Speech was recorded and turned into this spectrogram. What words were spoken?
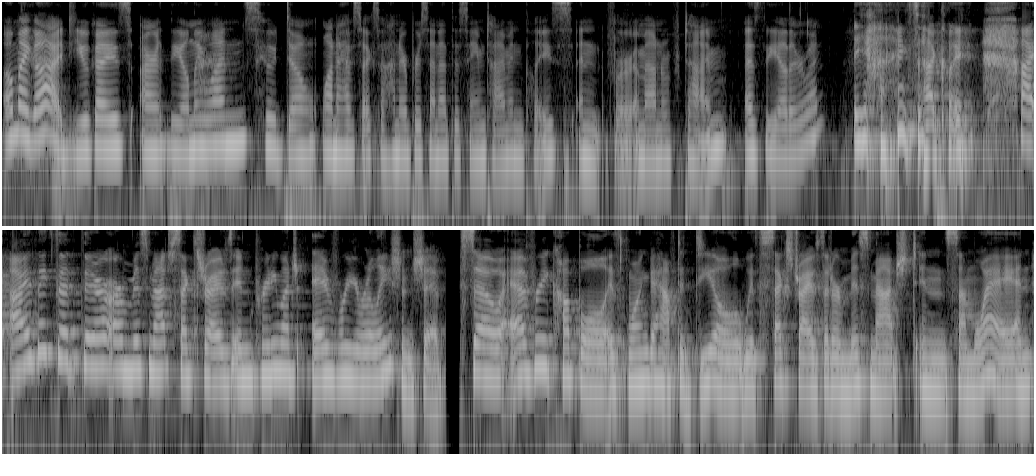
oh my god you guys aren't the only ones who don't want to have sex 100% at the same time and place and for amount of time as the other one Yeah, exactly. I, I think that there are mismatched sex drives in pretty much every relationship. So every couple is going to have to deal with sex drives that are mismatched in some way. And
